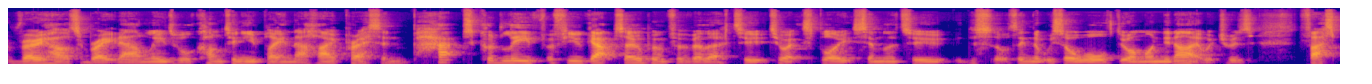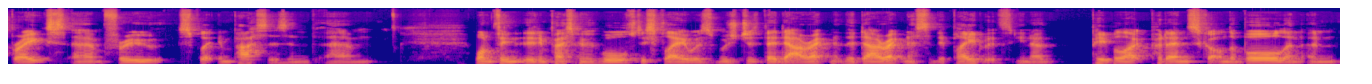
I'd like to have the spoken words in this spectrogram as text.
very hard to break down. Leeds will continue playing their high press and perhaps could leave a few gaps open for Villa to to exploit, similar to the sort of thing that we saw Wolves do on Monday night, which was fast breaks um, through splitting passes. And um, one thing that did impress me with Wolves' display was was just their direct the directness that they played with. You know, people like Podence got on the ball and, and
